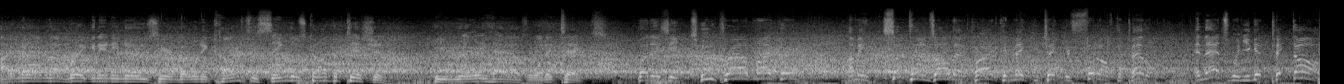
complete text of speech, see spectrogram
I know I'm not breaking any news here, but when it comes to singles competition, he really has what it takes. But is he too proud, Michael? I mean, sometimes all that pride can make you take your foot off the pedal, and that's when you get picked off.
